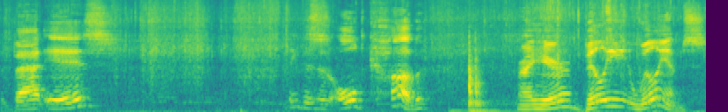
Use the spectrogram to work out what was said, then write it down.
The bat is, I think this is Old Cub right here, Billy Williams.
